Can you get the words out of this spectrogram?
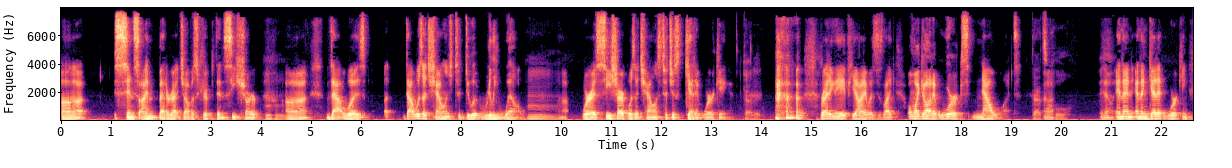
uh, since I'm better at JavaScript than C sharp. Mm-hmm. Uh, that was uh, that was a challenge to do it really well, Mm, uh, whereas C sharp was a challenge to just get it working. got it. Writing the API was just like, oh my god, it works. Now what? That's Uh, cool. you know and then and then get it working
